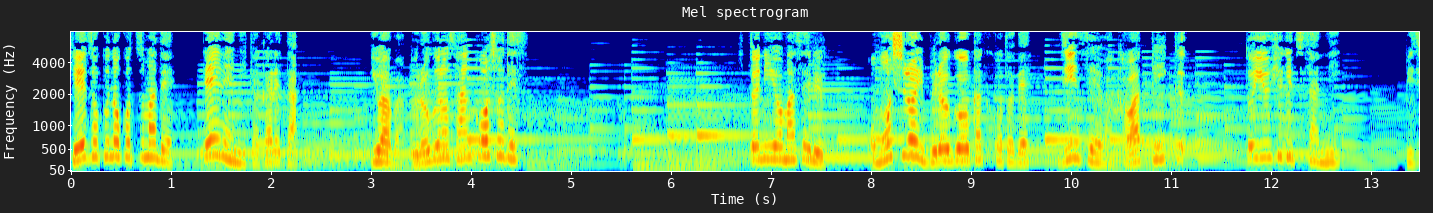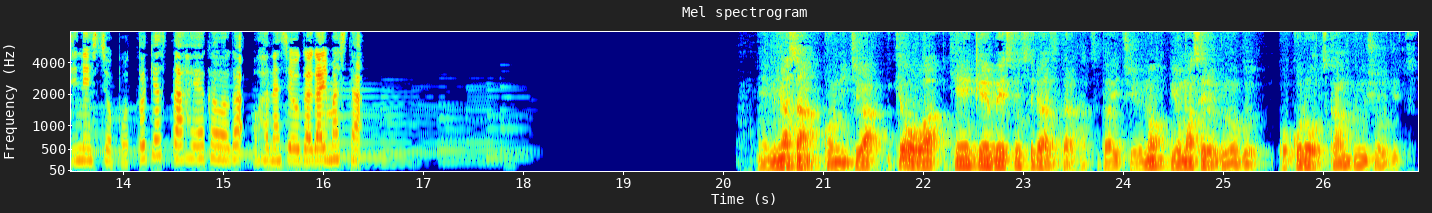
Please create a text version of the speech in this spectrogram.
継続のコツまで丁寧に書かれた、いわばブログの参考書です。人に読ませる面白いブログを書くことで人生は変わっていくという樋口さんにビジネス書ポッドキャスター早川がお話を伺いました。皆さん、こんにちは。今日は KK ベストセラーズから発売中の読ませるブログ、心をつかむ文章術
